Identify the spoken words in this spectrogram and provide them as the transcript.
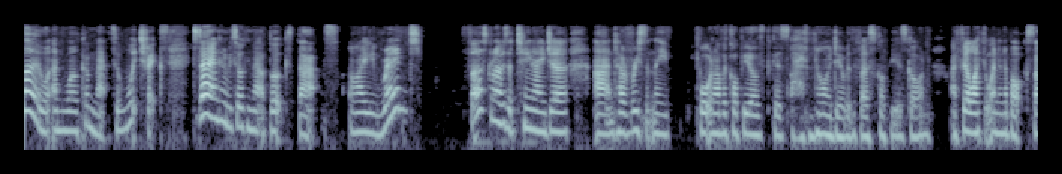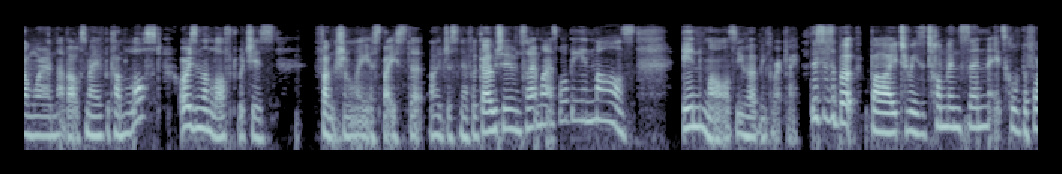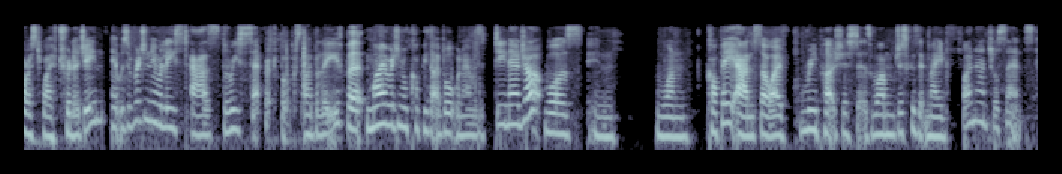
Hello and welcome back to Witch Fix. Today I'm going to be talking about a book that I read first when I was a teenager and have recently bought another copy of because I have no idea where the first copy has gone. I feel like it went in a box somewhere and that box may have become lost or is in the loft, which is functionally a space that I just never go to, and so it might as well be in Mars in Mars. You heard me correctly. This is a book by Theresa Tomlinson. It's called The Forest Wife Trilogy. It was originally released as three separate books, I believe, but my original copy that I bought when I was a teenager was in one copy and so I've repurchased it as one just because it made financial sense.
